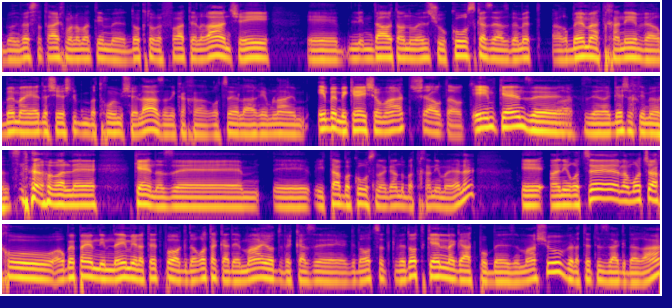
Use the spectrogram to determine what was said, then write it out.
באוניברסיטת רייכמן למדתי עם אה, דוקטור אפרת אלרן, שהיא לימדה אותנו איזשהו קורס כזה, אז באמת הרבה מהתכנים והרבה מהידע שיש לי בתחומים שלה, אז אני ככה רוצה להרים לה, אם, אם במקרה היא שומעת. שאוט אאוט. אם כן, זה, זה ירגש אותי מאוד, אבל כן, אז איתה בקורס נגענו בתכנים האלה. אני רוצה, למרות שאנחנו הרבה פעמים נמנעים מלתת פה הגדרות אקדמיות וכזה, הגדרות קצת כבדות, כן לגעת פה באיזה משהו ולתת איזה הגדרה.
